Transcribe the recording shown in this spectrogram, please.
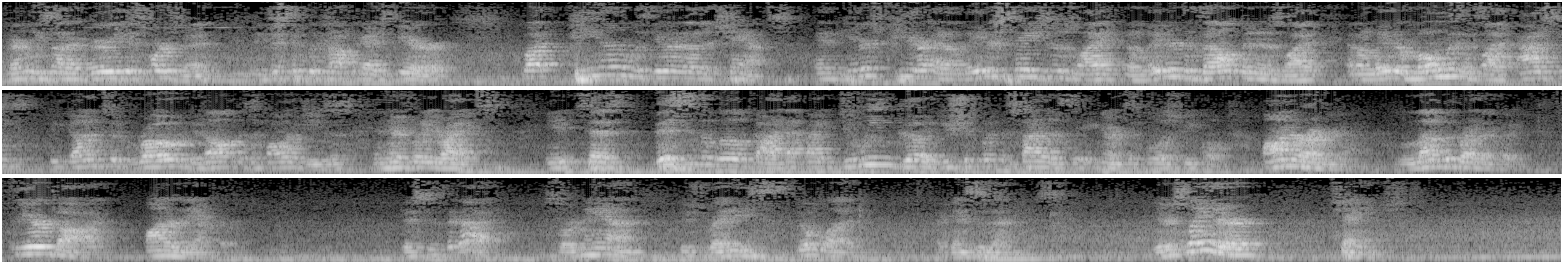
Apparently he's not a very good swordsman. He just simply caught the guy's ear. But Peter was given another chance. And here's Peter at a later stage in his life, at a later development in his life, at a later moment in his life, as he's begun to grow and develop as a follower of Jesus. And here's what he writes. He says, This is the will of God, that by doing good you should put to silence the ignorance of foolish people. Honor everyone. Love the brotherhood. Fear God. Honor the emperor. This is the guy, sword in hand, who's ready to spill blood against his enemies. Years later, changed.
